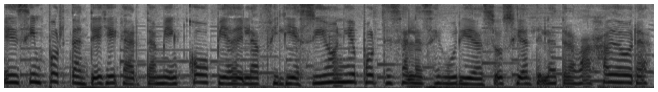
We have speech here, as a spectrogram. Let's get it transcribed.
Es importante llegar también copia de la afiliación y aportes a la seguridad social de la trabajadora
